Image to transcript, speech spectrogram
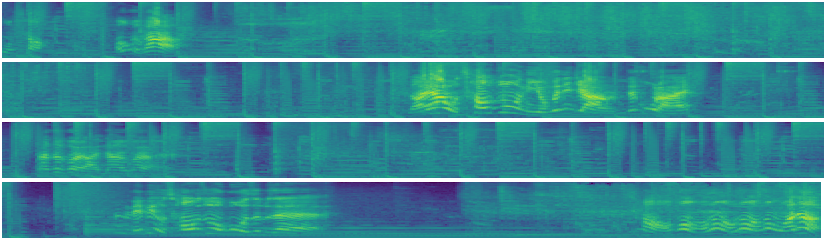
我操，好可怕！来呀，我操作你！我跟你讲，你再过来。大哥，快来！大哥，快来！没被我操作过是不是？操，好痛，好痛，好痛，好痛！完了！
